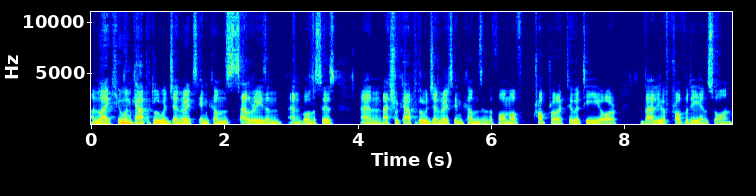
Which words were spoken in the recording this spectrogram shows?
unlike human capital, which generates incomes, salaries, and, and bonuses, and natural capital, which generates incomes in the form of crop productivity or value of property and so on,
